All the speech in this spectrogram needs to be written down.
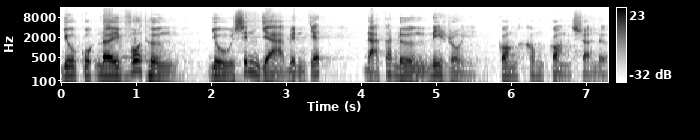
Dù cuộc đời vô thường, dù sinh già bệnh chết, đã có đường đi rồi, con không còn sợ nữa.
